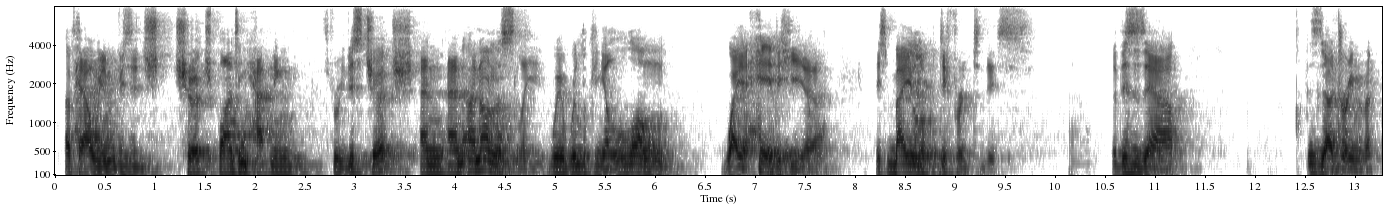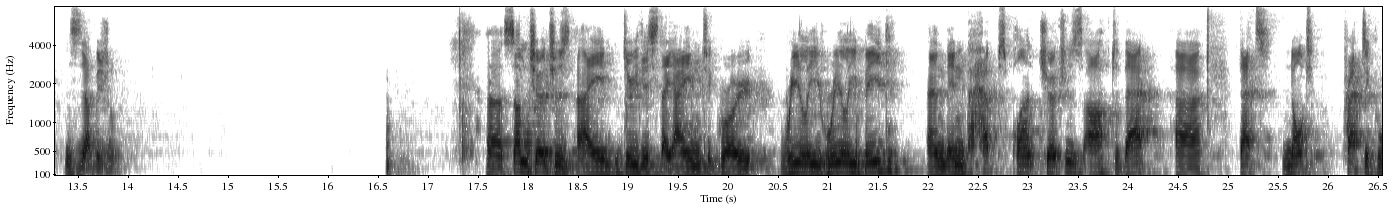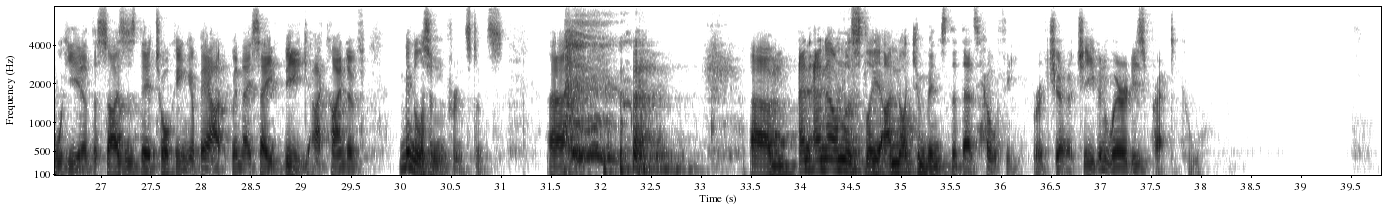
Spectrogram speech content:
of how we envisage church planting happening through this church. And, and, and honestly, we're, we're looking a long way ahead here. This may look different to this, but this is our this is our dream of it. This is our vision. Uh, some churches aim, do this, they aim to grow really, really big and then perhaps plant churches after that. Uh, that's not practical here. The sizes they're talking about when they say big are kind of Minlaton, for instance. Uh, um, and, and honestly, I'm not convinced that that's healthy for a church, even where it is practical.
